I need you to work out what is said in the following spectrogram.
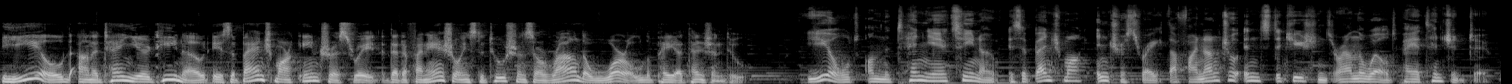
Yield on a 10-year T-note is a benchmark interest rate that financial institutions around the world pay attention to. Yield on the 10 year T note is a benchmark interest rate that financial institutions around the world pay attention to.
